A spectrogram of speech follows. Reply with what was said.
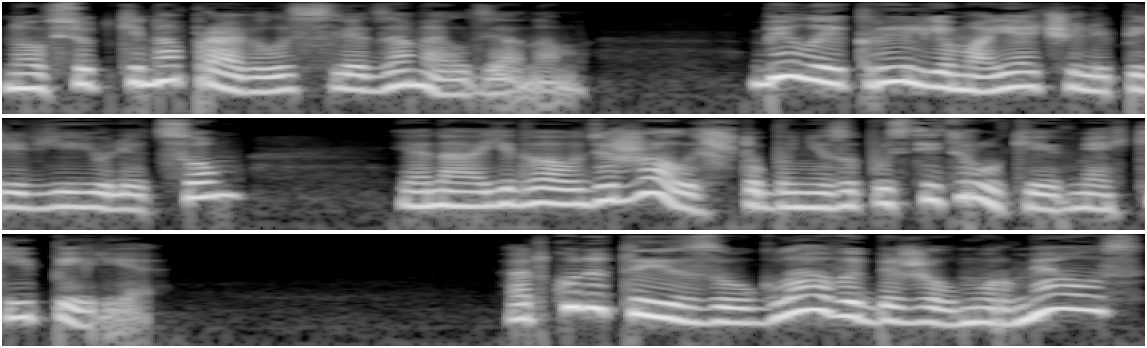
но все-таки направилась вслед за Мелдианом. Белые крылья маячили перед ее лицом — и она едва удержалась, чтобы не запустить руки в мягкие перья. Откуда-то из-за угла выбежал Мурмяус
